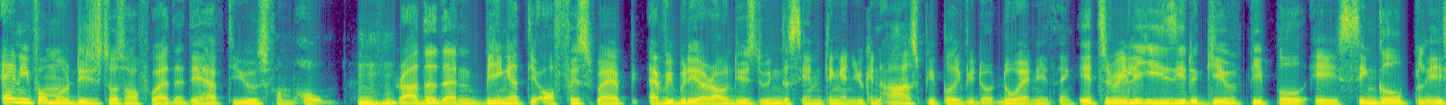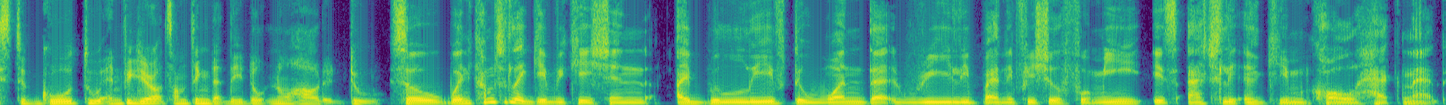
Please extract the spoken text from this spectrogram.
any form of digital software that they have to use from home, mm-hmm. rather than being at the office where everybody around you is doing the same thing and you can ask people if you don't know anything. It's really easy to give people a single place to go to and figure out something that they don't know how to do. So when it comes to like gamification, I believe the one that really beneficial for me is actually a game called Hacknet.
